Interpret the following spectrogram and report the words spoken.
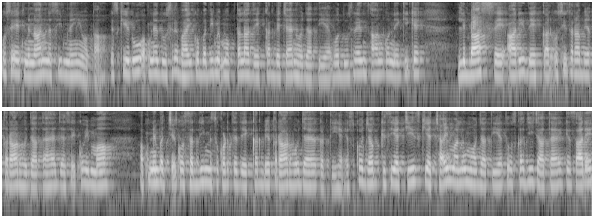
اسے اطمینان نصیب نہیں ہوتا۔ اس کی روح اپنے دوسرے بھائی کو بدی میں مبتلا دیکھ کر بے چین ہو جاتی ہے۔ وہ دوسرے انسان کو نیکی کے لباس سے آری دیکھ کر اسی طرح بے قرار ہو جاتا ہے، جیسے کوئی ماں اپنے بچے کو سردی میں سکڑتے دیکھ کر بے قرار ہو جایا کرتی ہے۔ اس کو جب کسی چیز کی اچھائی معلوم ہو جاتی ہے تو اس کا جی چاہتا ہے کہ سارے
